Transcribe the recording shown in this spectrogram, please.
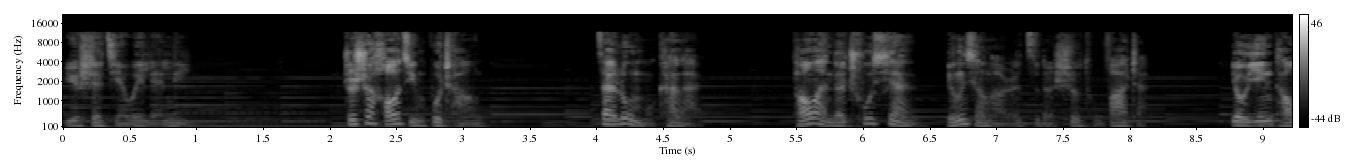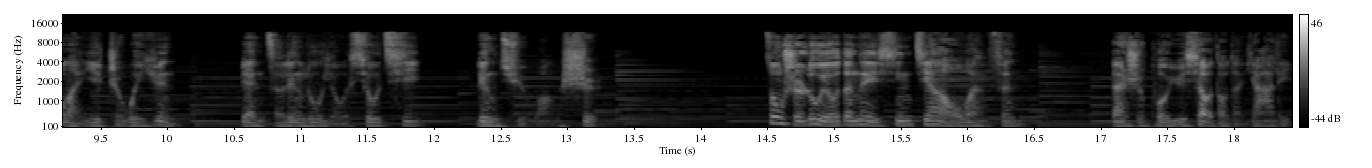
于是结为连理。只是好景不长，在陆母看来，唐婉的出现影响了儿子的仕途发展，又因唐婉一直未孕，便责令陆游休妻，另娶王氏。纵使陆游的内心煎熬万分，但是迫于孝道的压力，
